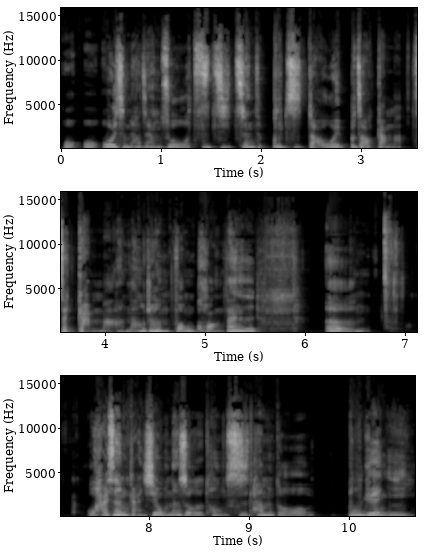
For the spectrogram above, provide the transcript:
我我我为什么要这样做，我自己真的不知道，我也不知道干嘛在干嘛，然后就很疯狂。但是，呃，我还是很感谢我那时候的同事，他们都不愿意。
